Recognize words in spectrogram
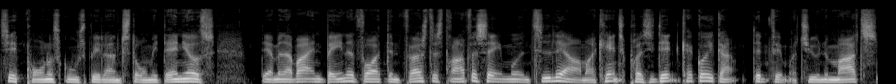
til pornoskuespilleren Stormy Daniels. Dermed er vejen banet for, at den første straffesag mod en tidligere amerikansk præsident kan gå i gang den 25. marts.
